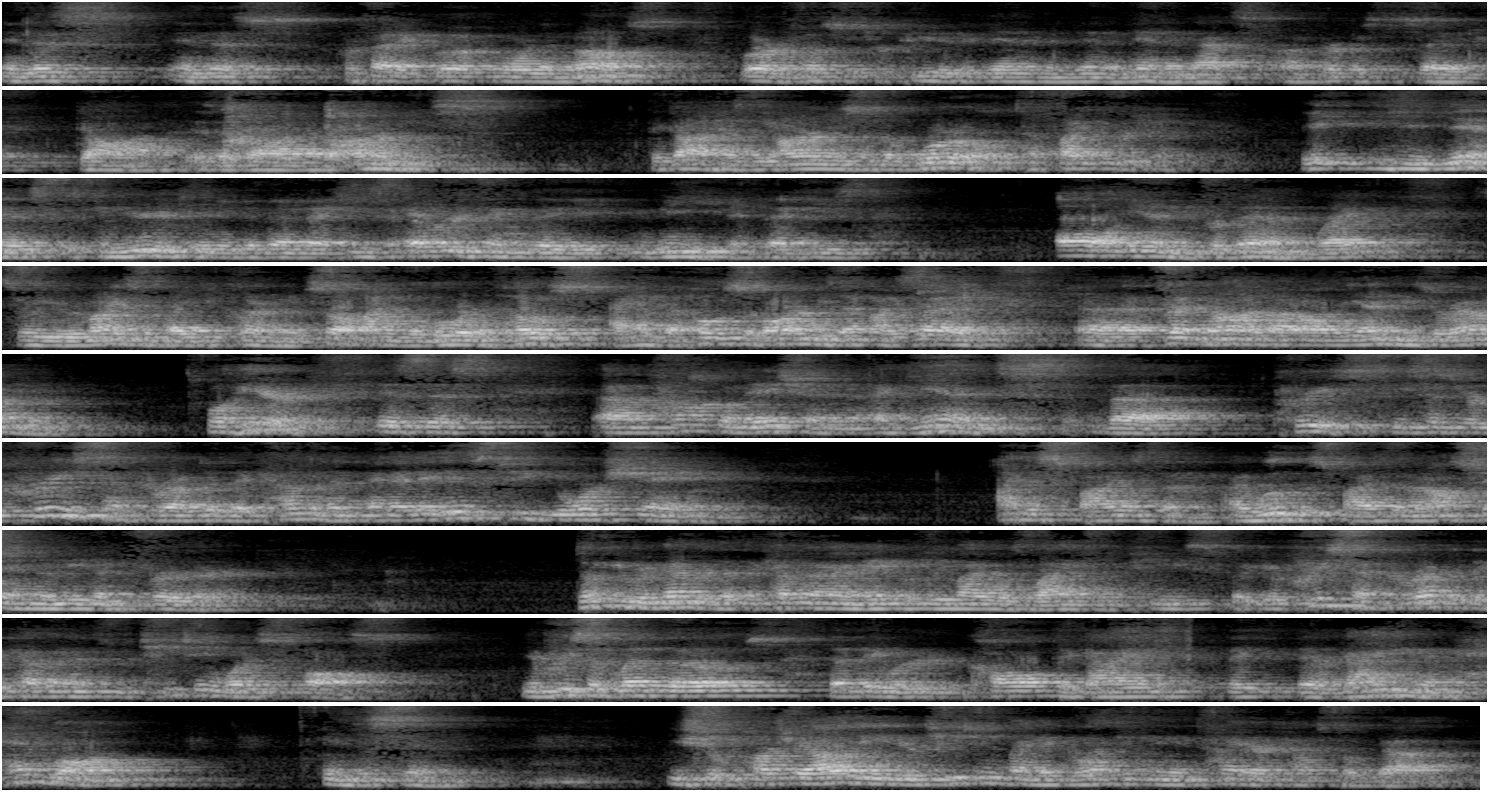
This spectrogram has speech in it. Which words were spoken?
In this in this prophetic book, more than most, Lord of hosts is repeated again and again and again, and that's on purpose to say God is a God of armies. That God has the armies of the world to fight for you. He, again is, is communicating to them that He's everything they need, that He's all in for them, right? So he reminds them by declaring himself, I'm the Lord of hosts. I have the hosts of armies at my side uh, fret not about all the enemies around you. Well, here is this uh, proclamation against the priests. He says, Your priests have corrupted the covenant, and it is to your shame. I despise them. I will despise them, and I'll shame them even further. Don't you remember that the covenant I made with Levi was life and peace? But your priests have corrupted the covenant through teaching what is false. Your priests have led those that they were called to guide, they, they're guiding them headlong into sin. You show partiality in your teaching by neglecting the entire counsel of God.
